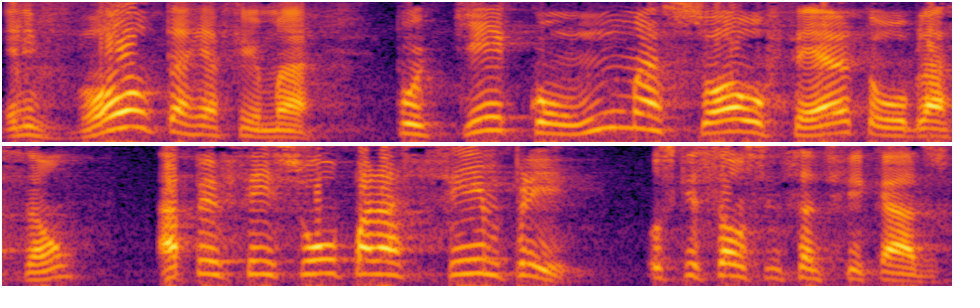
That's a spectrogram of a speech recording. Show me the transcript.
ele volta a reafirmar, porque com uma só oferta ou oblação aperfeiçoou para sempre os que são santificados.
